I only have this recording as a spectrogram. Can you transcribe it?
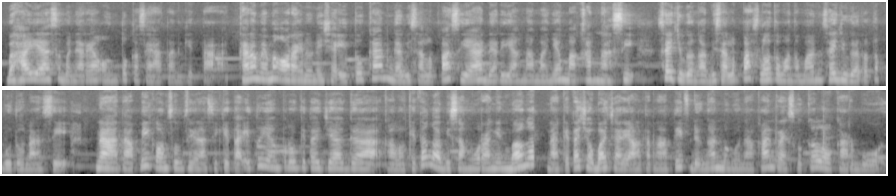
bahaya sebenarnya untuk kesehatan kita. Karena memang orang Indonesia itu kan nggak bisa lepas ya dari yang namanya makan nasi. Saya juga nggak bisa lepas loh teman-teman, saya juga tetap butuh nasi. Nah tapi konsumsi nasi kita itu yang perlu kita jaga. Kalau kita nggak bisa ngurangin banget, nah kita coba cari alternatif dengan menggunakan rice cooker low carbo.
